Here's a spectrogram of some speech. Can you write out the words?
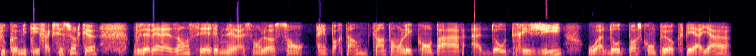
sous-comités. Fait que c'est sûr que vous avez raison, ces rémunérations-là sont importantes quand on les compare à d'autres régies ou à d'autres postes qu'on peut occuper ailleurs.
